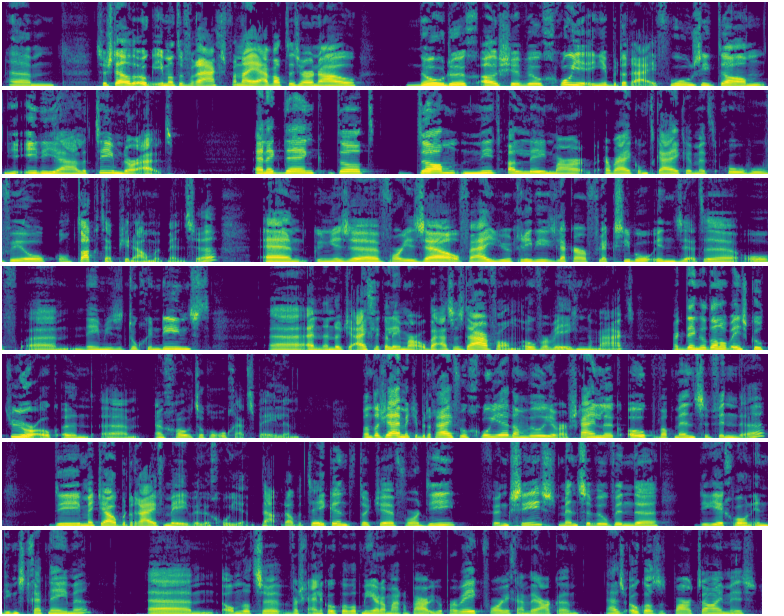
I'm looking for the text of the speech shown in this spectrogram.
Um, zo stelde ook iemand de vraag van, nou ja, wat is er nou nodig als je wil groeien in je bedrijf? Hoe ziet dan je ideale team eruit? En ik denk dat dan niet alleen maar erbij komt kijken met hoeveel contact heb je nou met mensen. En kun je ze voor jezelf hè, juridisch lekker flexibel inzetten? Of uh, neem je ze toch in dienst? Uh, en, en dat je eigenlijk alleen maar op basis daarvan overwegingen maakt. Maar ik denk dat dan opeens cultuur ook een, um, een grote rol gaat spelen. Want als jij met je bedrijf wil groeien, dan wil je waarschijnlijk ook wat mensen vinden die met jouw bedrijf mee willen groeien. Nou, dat betekent dat je voor die functies mensen wil vinden die je gewoon in dienst gaat nemen. Um, omdat ze waarschijnlijk ook wel wat meer dan maar een paar uur per week voor je gaan werken. Ja, dus ook als het part-time is.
